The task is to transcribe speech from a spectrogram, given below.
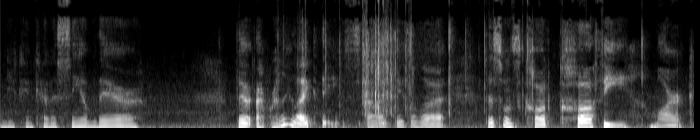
And you can kind of see them there. They're, I really like these. I like these a lot. This one's called Coffee Mark.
